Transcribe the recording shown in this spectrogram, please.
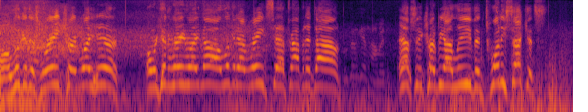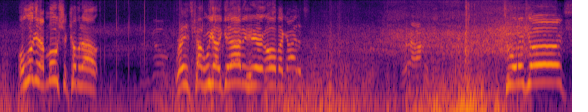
Oh, look at this rain curtain right here. Oh, we're getting rain right now. Look at that rain shaft dropping it down. We're gonna get hammered. Absolutely incredible. We gotta leave in 20 seconds. Oh, look at that motion coming out. Go. Rain's coming. We gotta get out of here. Oh my God, it's We're out of here. 200 yards.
